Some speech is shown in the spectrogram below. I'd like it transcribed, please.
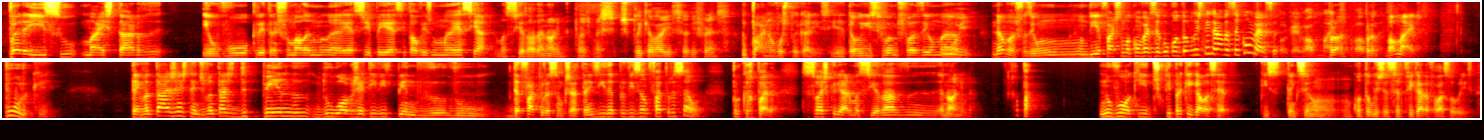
Para isso, mais tarde, eu vou querer transformá-la numa SGPS e talvez numa SA, numa Sociedade Anónima. Pois, mas explica lá isso, a diferença. Pá, não vou explicar isso. Então isso vamos fazer uma... Ui. Não, vamos fazer um, um dia faz-se uma conversa com o contabilista e grava-se a conversa. Ok, vale mais. Pronto, vale pronto, mais. vale mais. Porque tem vantagens, tem desvantagens, depende do objetivo e depende do, do- da faturação que já tens e da previsão de faturação. Porque repara, tu se vais criar uma sociedade anónima, opá, não vou aqui discutir para que é que ela serve, que isso tem que ser um, um contabilista certificado a falar sobre isso.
